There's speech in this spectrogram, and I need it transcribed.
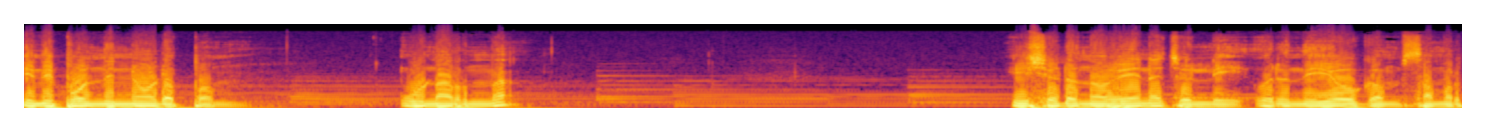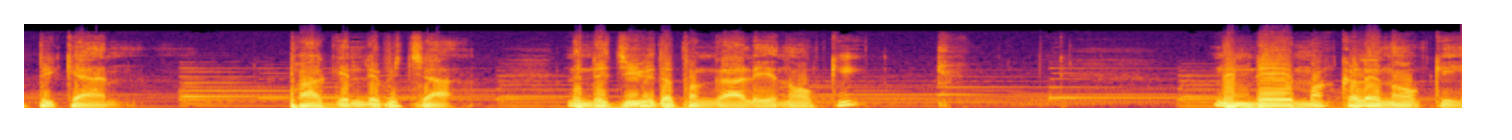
ഇന്നിപ്പോൾ നിന്നോടൊപ്പം ഉണർന്ന് ഈശോയുടെ നൊവേന ചൊല്ലി ഒരു നിയോഗം സമർപ്പിക്കാൻ ഭാഗ്യം ലഭിച്ച നിന്റെ ജീവിത പങ്കാളിയെ നോക്കി നിന്റെ മക്കളെ നോക്കി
